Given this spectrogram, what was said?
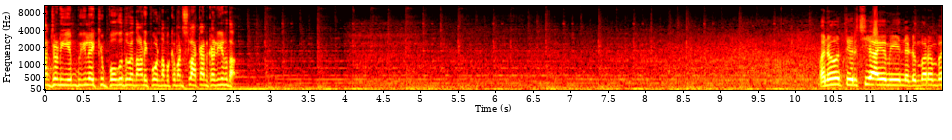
ആന്റണി എം പിയിലേക്കും പോകുന്നുവെന്നാണ് ഇപ്പോൾ നമുക്ക് മനസ്സിലാക്കാൻ കഴിയുന്നത്. മനു തീർച്ചയായും ഈ നെടുമ്പറമ്പ്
